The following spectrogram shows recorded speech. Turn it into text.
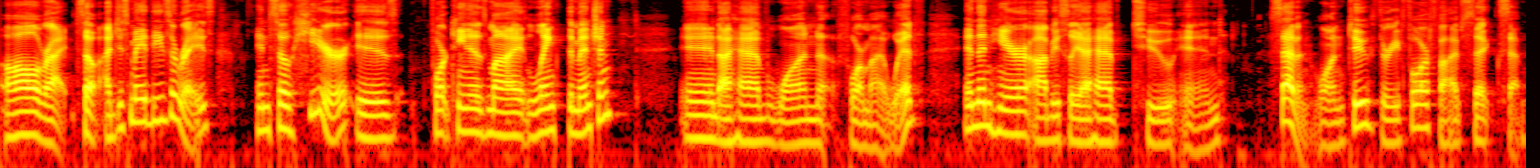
All right, so I just made these arrays. And so here is 14 is my length dimension, and I have 1 for my width. And then here, obviously, I have 2 and 7. 1, 2, 3, 4, 5, 6, 7.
